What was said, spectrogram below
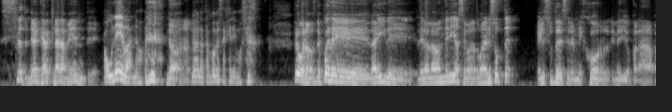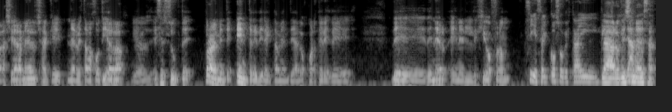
Sí lo tendrían que dar claramente. A un Eva, no. No, no, no. No, no, tampoco exageremos. Pero bueno, después de, de ahí, de, de la lavandería, se van a tomar el subte. El subte debe ser el mejor medio para, para llegar a NERV, ya que NERV está bajo tierra. Y el- ese subte probablemente entre directamente a los cuarteles de, de, de NERV en el Geofront. Sí, es el coso que está ahí. Claro, que es una de esas,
